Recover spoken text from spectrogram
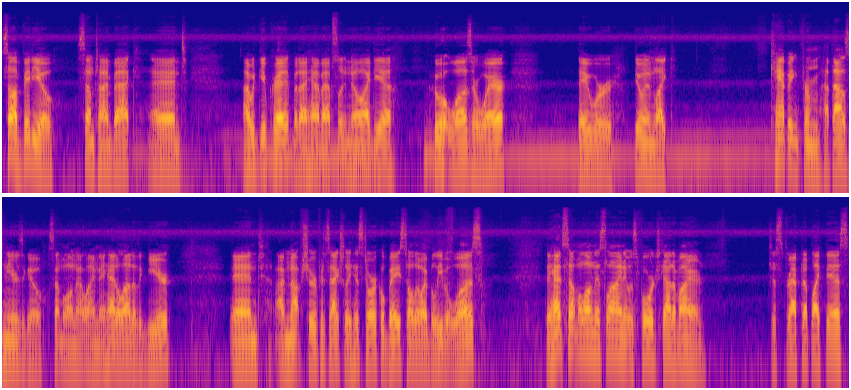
saw a video sometime back and I would give credit, but I have absolutely no idea who it was or where. They were doing like camping from a thousand years ago, something along that line. They had a lot of the gear and I'm not sure if it's actually historical based, although I believe it was. They had something along this line. It was forged out of iron, just wrapped up like this,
